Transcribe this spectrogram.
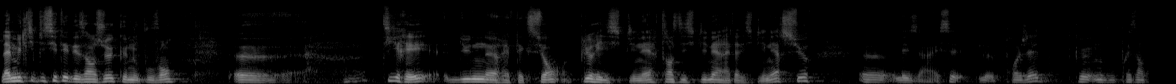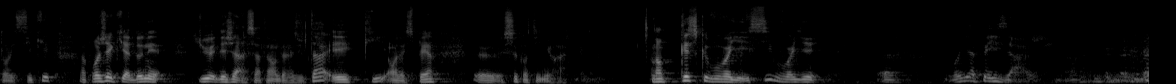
la multiplicité des enjeux que nous pouvons tirer d'une réflexion pluridisciplinaire, transdisciplinaire, interdisciplinaire sur les uns. Et c'est le projet que nous vous présentons ici, qui est un projet qui a donné lieu déjà à un certain nombre de résultats et qui, on l'espère, euh, se continuera. Donc, qu'est-ce que vous voyez ici? Vous voyez, euh, voyez un paysage. Hein.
